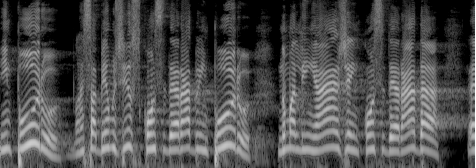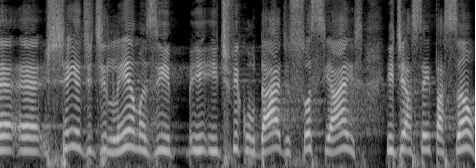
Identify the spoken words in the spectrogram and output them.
impuro, nós sabemos disso, considerado impuro, numa linhagem considerada é, é, cheia de dilemas e, e, e dificuldades sociais e de aceitação,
